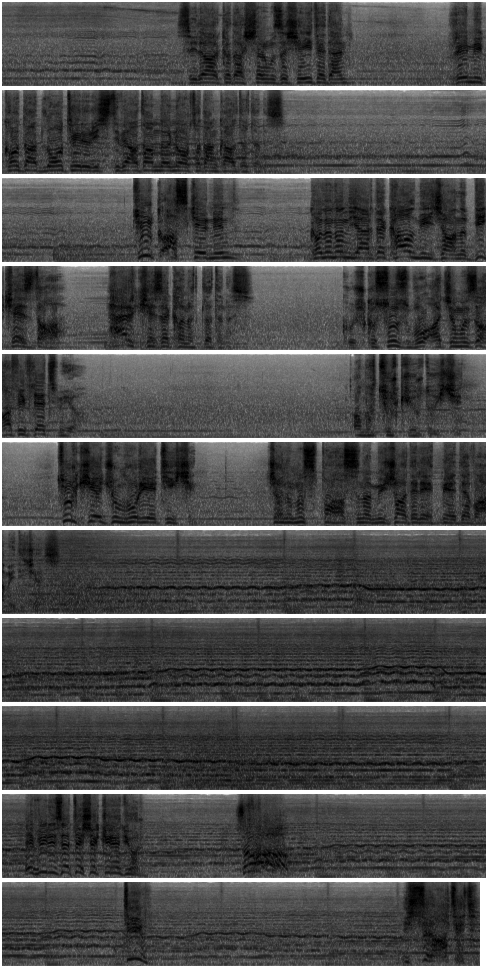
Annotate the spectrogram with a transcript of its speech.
Silah arkadaşlarımızı şehit eden Remi Kod adlı o teröristi ve adamlarını ortadan kaldırdınız. Türk askerinin kanının yerde kalmayacağını bir kez daha herkese kanıtladınız. Kuşkusuz bu acımızı hafifletmiyor. Ama Türk yurdu için, Türkiye Cumhuriyeti için canımız pahasına mücadele etmeye devam edeceğiz. Hepinize teşekkür ediyorum. Sağ ol. Tim. İstirahat et.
